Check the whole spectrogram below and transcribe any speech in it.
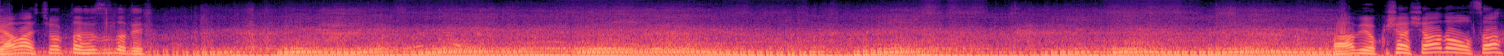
Yavaş çok da hızlı da değil. Abi yokuş aşağı da olsa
